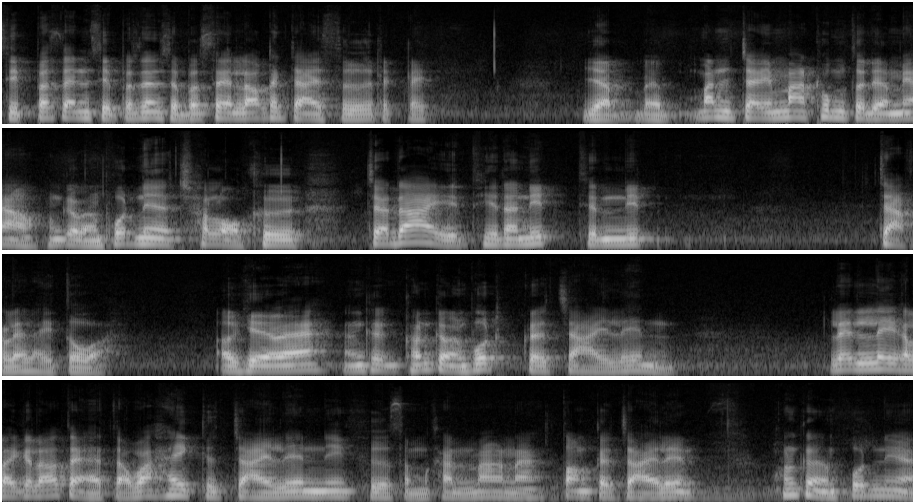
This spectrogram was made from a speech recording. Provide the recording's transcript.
10% 10% 10%แล้วกระจายซื้อเล็กๆ อย่าแบบมั่นใจมากทุ่มตัวเดียวไม่เอาคนเกิดวันพุธเนี่ยฉลกคือจะได้ทีละนิดทีละนิดจากหลายๆตัวโอเคไหมงั้นคือคนเกิดวันพุธกระจายเล่น เล่นเลขอะไรก็แล้วแต่ แต่ว่าให้กระจายเล่นนี่คือสำคัญมากนะ ต้องกระจายเล่นคนเกิดวันพุธเนี่ย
